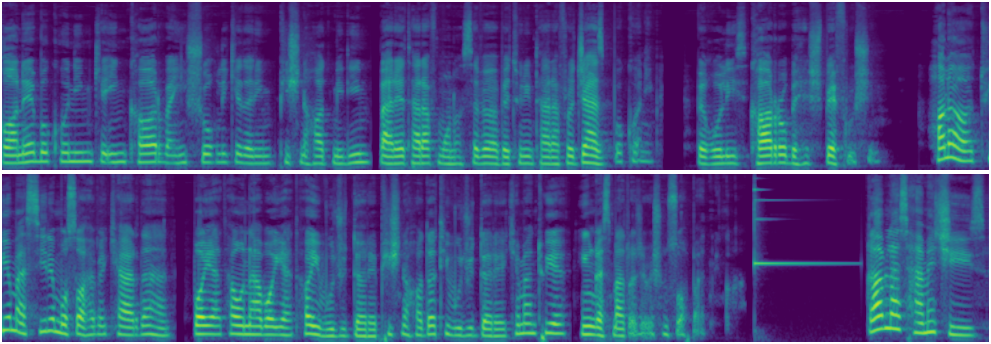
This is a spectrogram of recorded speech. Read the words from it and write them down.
قانع بکنیم که این کار و این شغلی که داریم پیشنهاد میدیم برای طرف مناسبه و بتونیم طرف رو جذب بکنیم. به قولی کار رو بهش بفروشیم. حالا توی مسیر مصاحبه کردن باید ها و نباید هایی وجود داره پیشنهاداتی وجود داره که من توی این قسمت راجبشون صحبت می‌کنم. قبل از همه چیز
